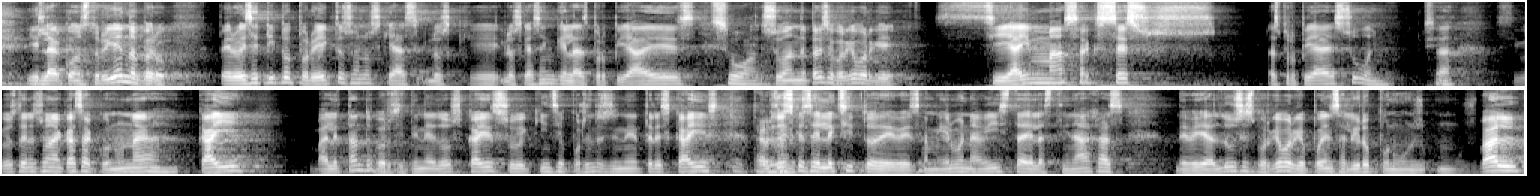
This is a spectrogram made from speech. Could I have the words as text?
irla construyendo. Pero, pero ese tipo de proyectos son los que, hace- los que, los que hacen que las propiedades Suban. suban de precio. ¿Por qué? Porque si hay más accesos, las propiedades suben. O sea, si vos tenés una casa con una calle, vale tanto, pero si tiene dos calles, sube 15%, si tiene tres calles. Por eso es que es el éxito de San Miguel Buenavista, de Las Tinajas, de Bellas Luces. ¿Por qué? Porque pueden salir o por Mus- Musbal,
